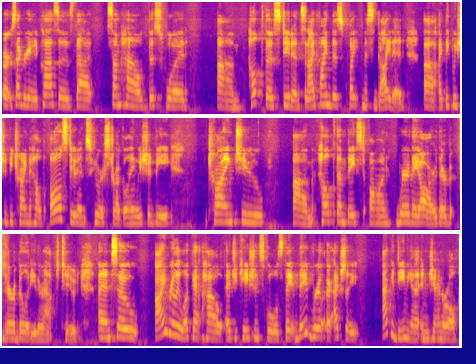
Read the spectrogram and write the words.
or segregated classes, that somehow this would um, help those students. And I find this quite misguided. Uh, I think we should be trying to help all students who are struggling. We should be trying to um, help them based on where they are, their their ability, their aptitude, and so I really look at how education schools they they've really actually academia in general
